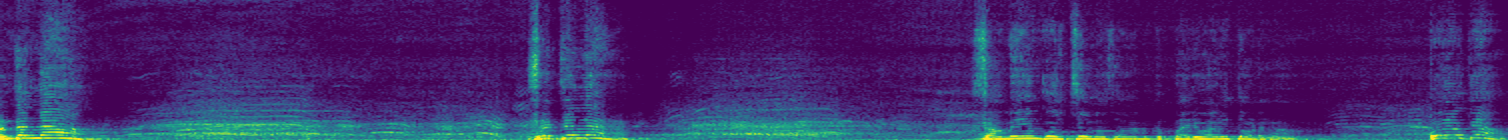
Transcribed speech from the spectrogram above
എന്തല്ല? സെറ്റല്ല? സമയം കുറച്ചുള്ളൂ സാർ. നമുക്ക് പരിപാടി തുടങ്ങാം. പോയോക്കാം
